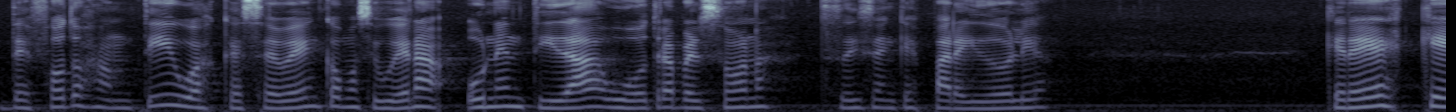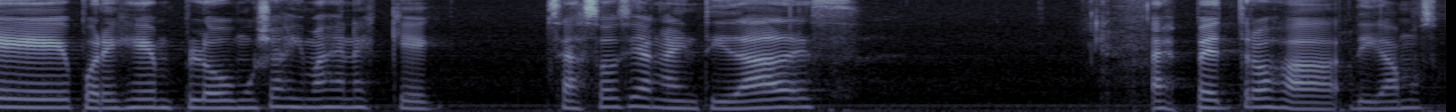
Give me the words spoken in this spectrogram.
de fotos antiguas que se ven como si hubiera una entidad u otra persona? Entonces dicen que es pareidolia. ¿Crees que, por ejemplo, muchas imágenes que se asocian a entidades, a espectros, a, digamos,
